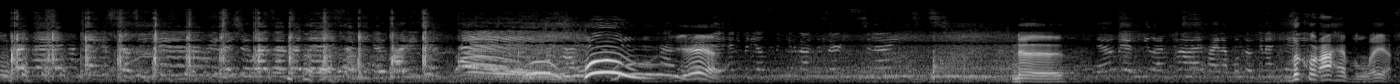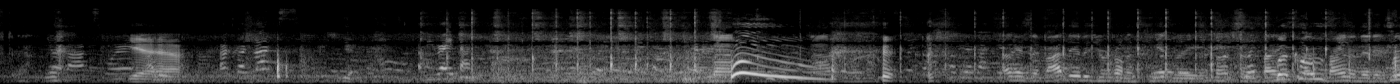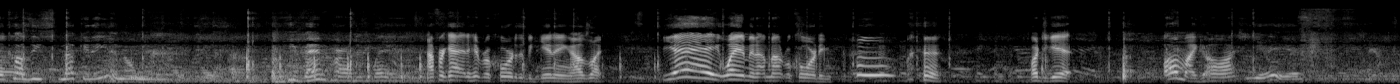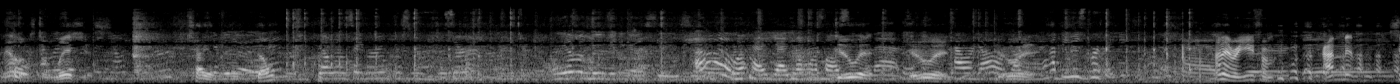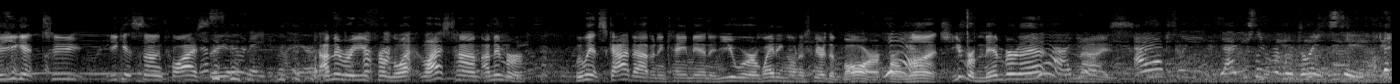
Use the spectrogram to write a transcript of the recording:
Yeah. Anybody else thinking about desserts tonight? No. No, we have key lime pie, pineapple coconut cake. Look what I have left. You have a box for it? Yeah. Box, box, box. Yeah. I'll be right back. Woo! Okay, so if I did it, you were gonna hit me punch in the face. Because, burning it because he snuck it in on me. He vampired his way. I forgot to hit record at the beginning. I was like, yay! Wait a minute, I'm not recording. What'd you get? Oh my gosh. Yeah. That looks delicious. Taylor, don't. Y'all want to save room for some dessert? We have a movie to go see. So. Oh, okay. Yeah, you don't want to fall Do asleep it. for that. Do it. How are y'all? Do it. Happy New Year's birthday. I remember you from. I remember. So you get two. You get sung twice. That's See? right there. I remember you from la- last time. I remember we went skydiving and came in, and you were waiting on us near the bar for Yeah. lunch. You remember that? Yeah, I do. Nice. I actually, I usually remember drinks too.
